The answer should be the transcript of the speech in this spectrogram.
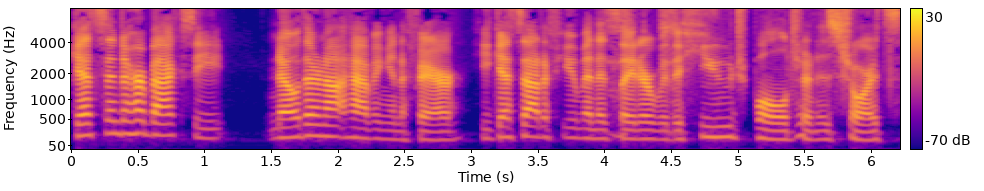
Gets into her back seat. No, they're not having an affair. He gets out a few minutes later with a huge bulge in his shorts.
